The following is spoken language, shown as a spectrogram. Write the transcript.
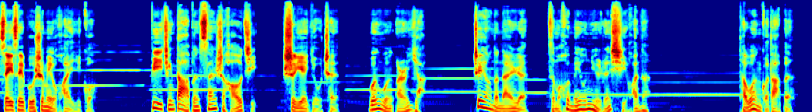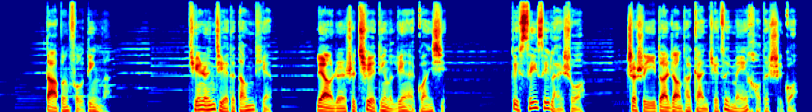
C C 不是没有怀疑过，毕竟大奔三十好几，事业有成，温文尔雅，这样的男人怎么会没有女人喜欢呢？他问过大奔，大奔否定了。情人节的当天。两人是确定了恋爱关系，对 C C 来说，这是一段让他感觉最美好的时光。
